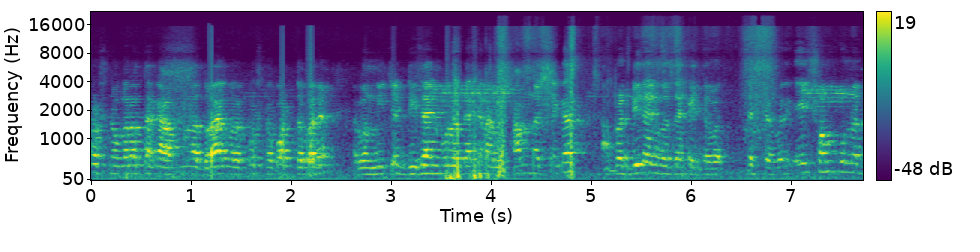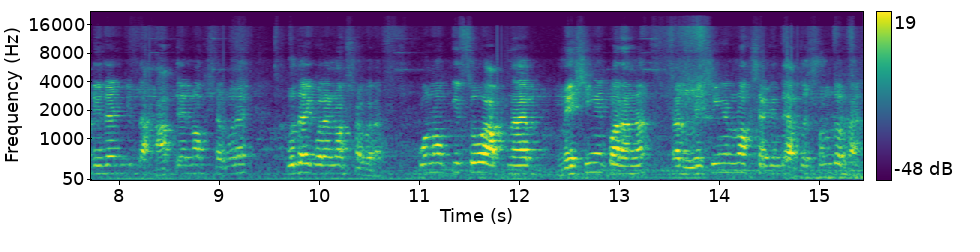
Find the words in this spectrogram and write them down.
প্রশ্ন করার থাকে, আপনারা দয়া করে প্রশ্ন করতে পারেন এবং নিচের ডিজাইনগুলো দেখেন, আমি সামনের থেকে আপনার ডিজাইনগুলো দেখাইতে চেষ্টা করি। এই সম্পূর্ণ ডিজাইন কিন্তু হাতে নকশা করে, খোদাই করে নকশা করা। কোনো কিছু আপনার মেশিংয়ে করা না, কারণ মেশিংয়ের নকশা কিন্তু এত সুন্দর হয়।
